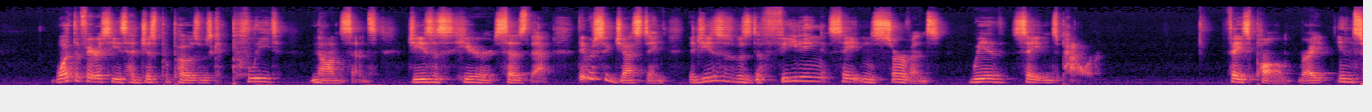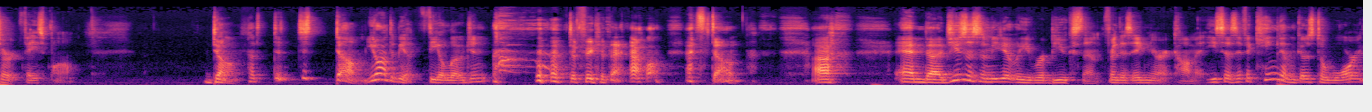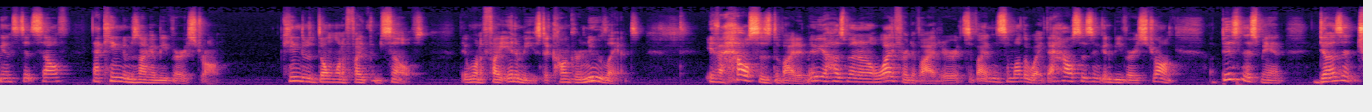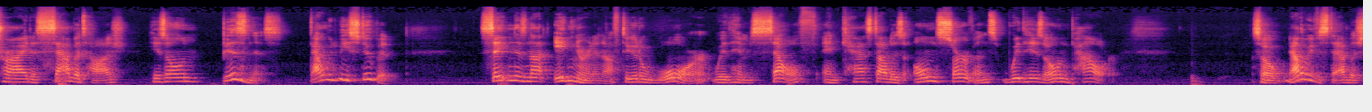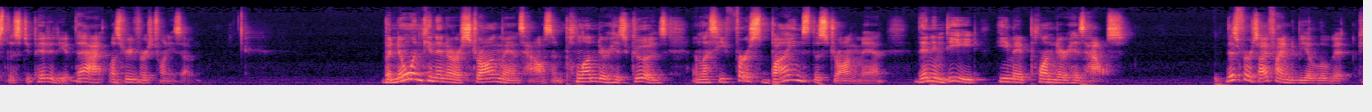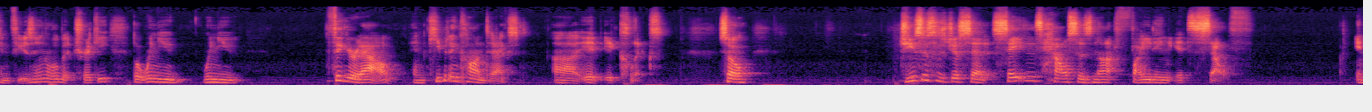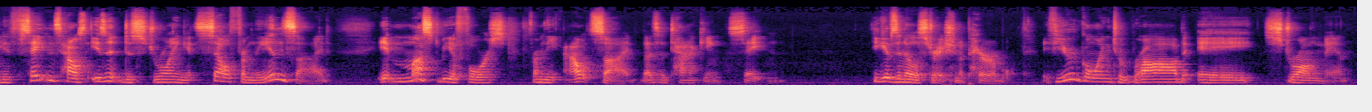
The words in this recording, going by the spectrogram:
what the Pharisees had just proposed was complete nonsense. Jesus here says that. They were suggesting that Jesus was defeating Satan's servants with Satan's power. Face palm, right? Insert face palm. Dumb. That's just dumb. You don't have to be a theologian to figure that out. That's dumb. Uh, and uh, Jesus immediately rebukes them for this ignorant comment. He says, If a kingdom goes to war against itself, that kingdom's not going to be very strong. Kingdoms don't want to fight themselves, they want to fight enemies to conquer new lands. If a house is divided, maybe a husband and a wife are divided, or it's divided in some other way, that house isn't going to be very strong. A businessman doesn't try to sabotage his own business. That would be stupid. Satan is not ignorant enough to go to war with himself and cast out his own servants with his own power. So now that we've established the stupidity of that, let's read verse 27. But no one can enter a strong man's house and plunder his goods unless he first binds the strong man. Then indeed he may plunder his house. This verse I find to be a little bit confusing, a little bit tricky, but when you when you figure it out and keep it in context, uh, it, it clicks. So Jesus has just said Satan's house is not fighting itself. And if Satan's house isn't destroying itself from the inside, it must be a force from the outside that's attacking Satan. He gives an illustration, a parable. If you're going to rob a strong man,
